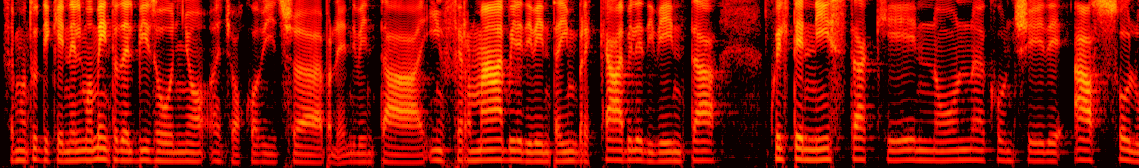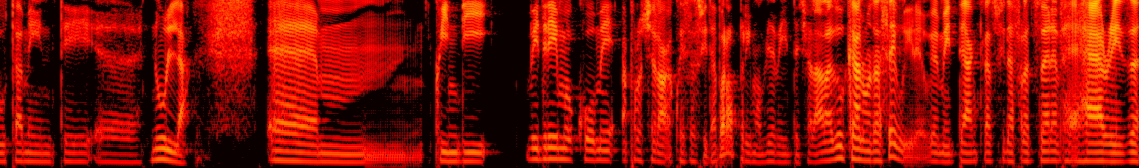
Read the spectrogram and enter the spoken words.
sappiamo tutti che nel momento del bisogno eh, Djokovic eh, diventa infermabile, diventa imbreccabile, diventa quel tennista che non concede assolutamente eh, nulla. Ehm, quindi vedremo come approccerà questa sfida. Però prima ovviamente c'è la Ducano da seguire, ovviamente anche la sfida fra Zverev e Harris.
